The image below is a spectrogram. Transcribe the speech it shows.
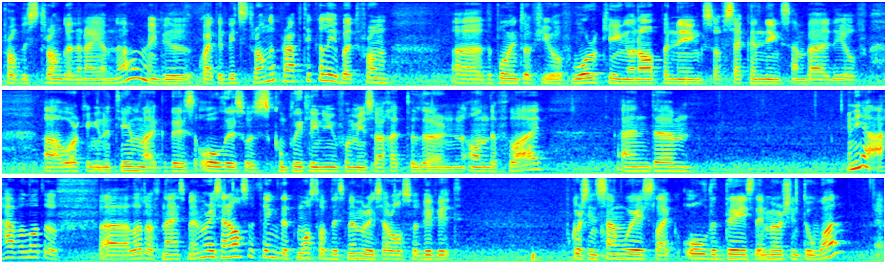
probably stronger than I am now, maybe quite a bit stronger practically, but from uh, the point of view of working on openings, of seconding somebody, of uh, working in a team like this, all this was completely new for me, so I had to learn on the fly. And um, and yeah, I have a lot of uh, a lot of nice memories, and I also think that most of these memories are also vivid. Of course, in some ways, like all the days they merge into one, Yeah.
